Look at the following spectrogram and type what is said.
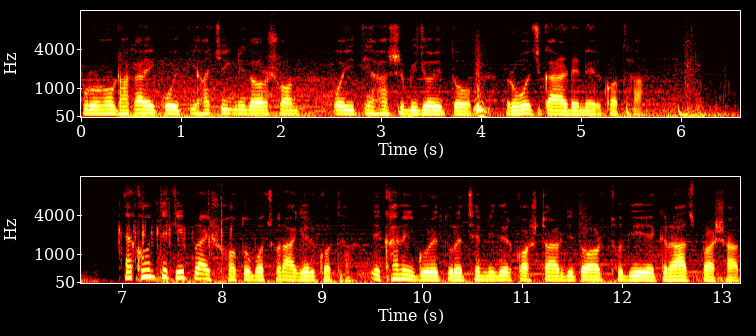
পুরনো ঢাকার এক ঐতিহাসিক নিদর্শন ও ইতিহাস বিজড়িত রোজ গার্ডেনের কথা। এখন থেকে প্রায় শত বছর আগের কথা। এখানেই গড়ে তুলেছেন নিজের কষ্টার্জিত অর্থ দিয়ে এক রাজপ্রাসাদ,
